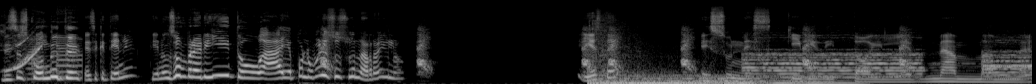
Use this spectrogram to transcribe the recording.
Dice escóndete. ¿Ese que tiene? Tiene un sombrerito. Ay, ya por lo menos eso es un arreglo. ¿Y este? Es un Skibidi Toilet. No mames.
